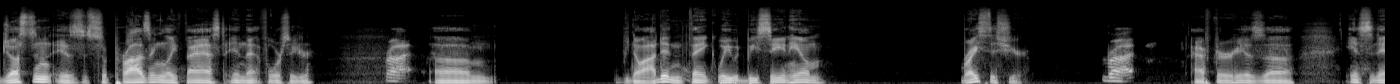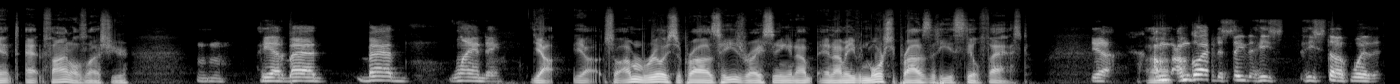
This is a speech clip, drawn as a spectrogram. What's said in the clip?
Justin is surprisingly fast in that four seater. Right. You know, I didn't think we would be seeing him race this year Right. after his uh, incident at finals last year. He had a bad bad landing. Yeah, yeah. So I'm really surprised he's racing, and I'm and I'm even more surprised that he is still fast. Yeah. Uh, I'm I'm glad to see that he's he's stuck with it.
